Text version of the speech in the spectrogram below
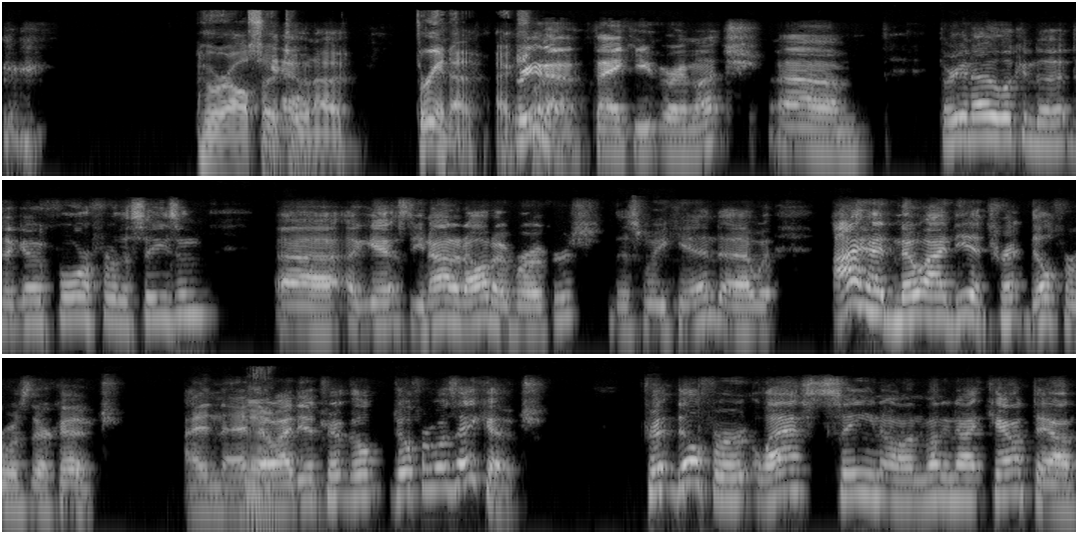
who are also 2 and 0. 3 and 0, actually. 3 0. Thank you very much. Um, 3 0, looking to, to go four for the season uh, against the United Auto Brokers this weekend. Uh, I had no idea Trent Dilfer was their coach. I had, had no idea Trent Dilfer was a coach. Trent Dilfer, last seen on Monday Night Countdown,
